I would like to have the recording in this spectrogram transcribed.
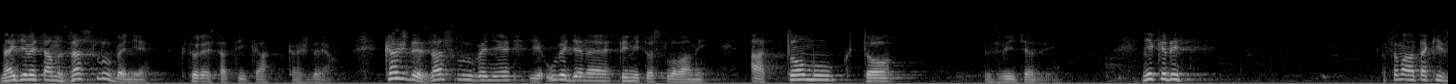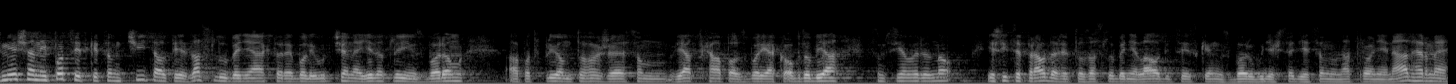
Nájdeme tam zaslúbenie, ktoré sa týka každého. Každé zaslúbenie je uvedené týmito slovami. A tomu, kto zvíťazí. Niekedy som mal taký zmiešaný pocit, keď som čítal tie zaslúbenia, ktoré boli určené jednotlivým zborom a pod vplyvom toho, že som viac chápal zbory ako obdobia, som si hovoril, no, je síce pravda, že to zaslúbenie laodicejskému zboru budeš sedieť so mnou na tróne nádherné,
